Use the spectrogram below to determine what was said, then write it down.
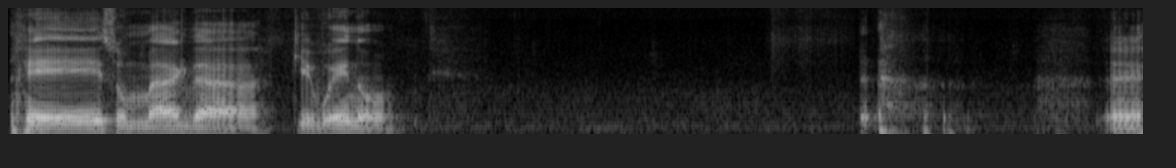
Eso, Magda, qué bueno. Eh,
